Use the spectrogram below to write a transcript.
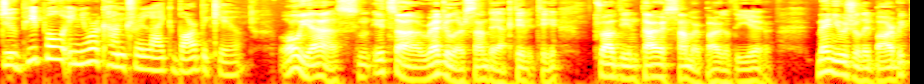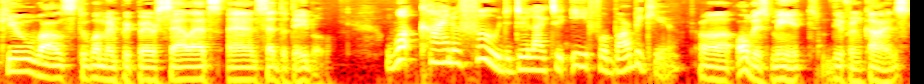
Do people in your country like barbecue? Oh, yes, it's a regular Sunday activity throughout the entire summer part of the year. Men usually barbecue, whilst the women prepare salads and set the table. What kind of food do you like to eat for barbecue? Uh, always meat, different kinds,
